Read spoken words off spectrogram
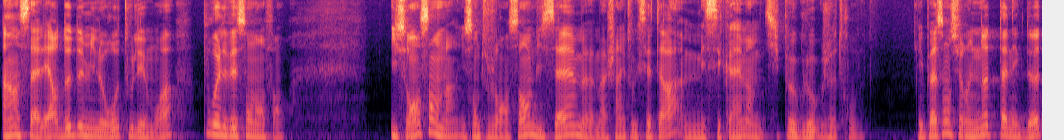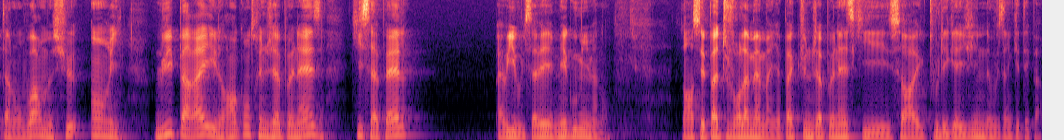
a un salaire de 2000 euros tous les mois pour élever son enfant. Ils sont ensemble, hein. ils sont toujours ensemble, ils s'aiment, machin et tout, etc. Mais c'est quand même un petit peu glauque, je trouve. Et passons sur une autre anecdote, allons voir monsieur Henri. Lui, pareil, il rencontre une japonaise qui s'appelle. Bah oui, vous le savez, Megumi maintenant. Non, c'est pas toujours la même, hein. il n'y a pas qu'une japonaise qui sort avec tous les gaijins, ne vous inquiétez pas.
